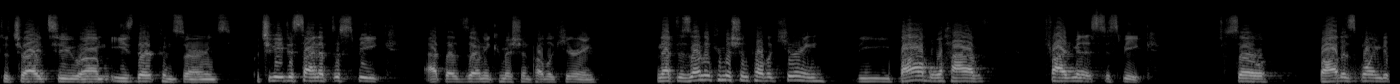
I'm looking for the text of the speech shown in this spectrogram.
to try to um, ease their concerns, but you need to sign up to speak at the zoning commission public hearing. And at the zoning commission public hearing, the, Bob will have five minutes to speak. So Bob is going to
